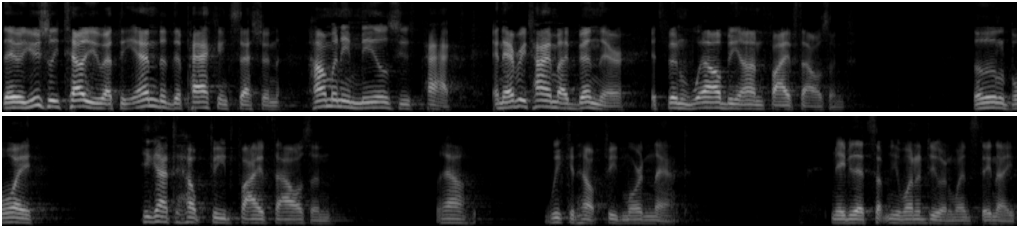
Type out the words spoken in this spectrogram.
they will usually tell you at the end of the packing session how many meals you've packed. And every time I've been there, it's been well beyond 5,000. The little boy, he got to help feed 5,000. Well, we can help feed more than that. Maybe that's something you want to do on Wednesday night.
